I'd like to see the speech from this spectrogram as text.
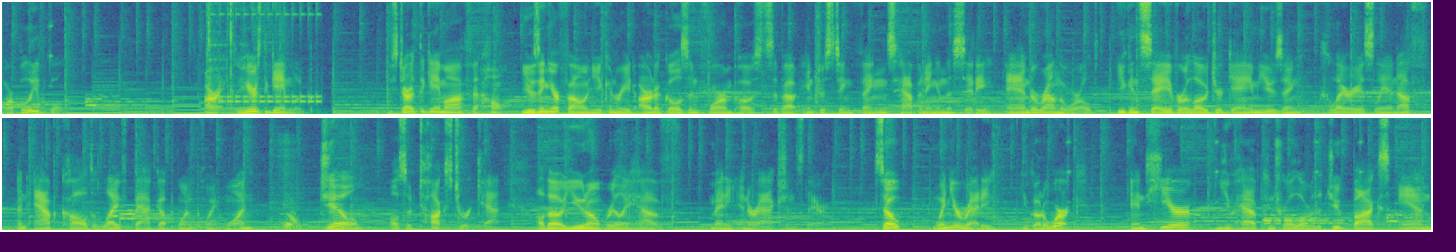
more believable. Alright, so here's the game loop. You start the game off at home. Using your phone, you can read articles and forum posts about interesting things happening in the city and around the world. You can save or load your game using, hilariously enough, an app called Life Backup 1.1. Jill also talks to her cat, although you don't really have many interactions there. So, when you're ready, you go to work. And here you have control over the jukebox and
